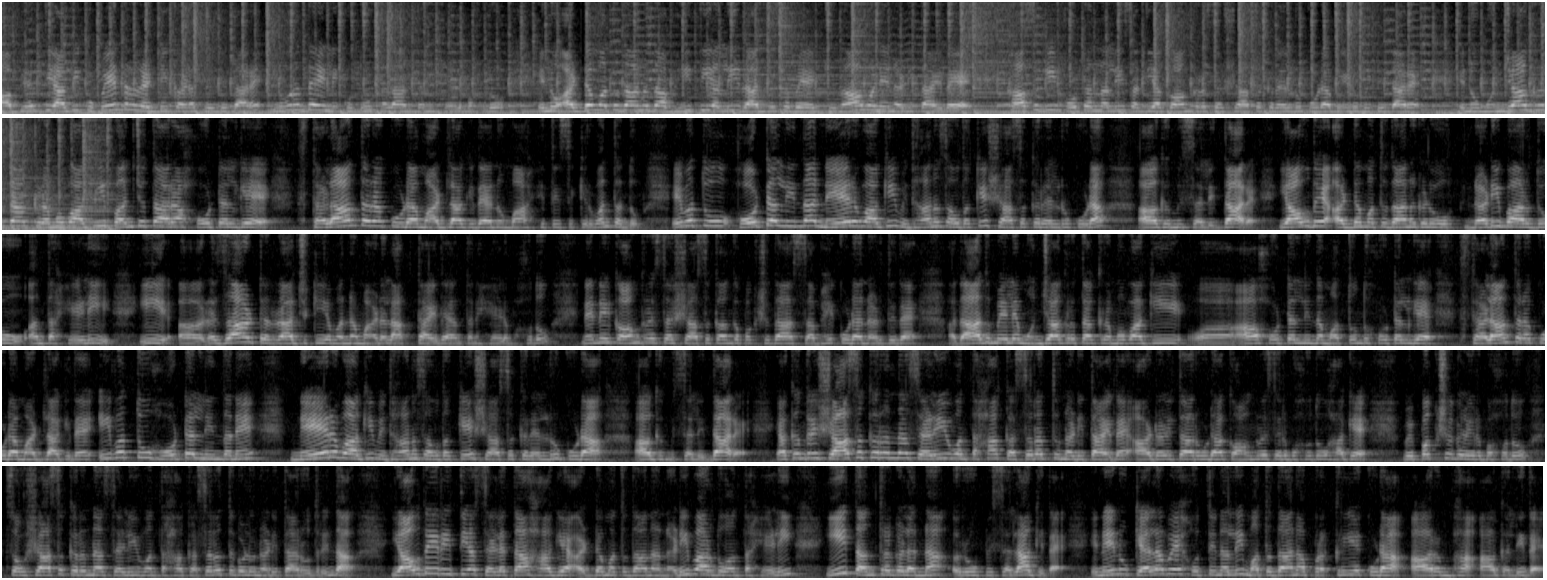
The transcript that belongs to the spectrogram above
ಅಭ್ಯರ್ಥಿಯಾಗಿ ಕುಪೇಂದ್ರ ರೆಡ್ಡಿ ಕಣಕ್ಕಿಳಿದಿದ್ದಾರೆ. ಇವರದ್ದೇ ಇಲ್ಲಿ ಕುತೂಹಲ ಅಂತಾನೆ ಹೇಳಬಹುದು. ಇನ್ನು ಅಡ್ಡ ಮತದಾನದ ಭೀತಿಯಲ್ಲಿ ರಾಜ್ಯಸಭೆ ಚುನಾವಣೆ ನಡೀತಾ ಇದೆ. ಖಾಸಗಿ ಹೋಟೆಲ್ನಲ್ಲಿ ಸದ್ಯ ಕಾಂಗ್ರೆಸ್ ಶಾಸಕರೆಲ್ಲರೂ ಕೂಡ ಬೀಡು ಬಿಟ್ಟಿದ್ದಾರೆ ಇನ್ನು ಮುಂಜಾಗ್ರತಾ ಕ್ರಮವಾಗಿ ಪಂಚತಾರ ಹೋಟೆಲ್ಗೆ ಸ್ಥಳಾಂತರ ಕೂಡ ಮಾಡಲಾಗಿದೆ ಅನ್ನೋ ಮಾಹಿತಿ ಸಿಕ್ಕಿರುವಂತದ್ದು. ಇವತ್ತು ಹೋಟೆಲ್ನಿಂದ ನೇರವಾಗಿ ವಿಧಾನಸೌಧಕ್ಕೆ ಶಾಸಕರೆಲ್ಲರೂ ಕೂಡ ಆಗಮಿಸಲಿದ್ದಾರೆ. ಯಾವುದೇ ಅಡ್ಡ ಮತದಾನಗಳು ನಡಿಬಾರದು ಅಂತ ಹೇಳಿ ಈ ರೆಸಾರ್ಟ್ ರಾಜಕೀಯವನ್ನ ಮಾಡಲಾಗ್ತಾ ಇದೆ ಅಂತಾನೆ ಹೇಳಬಹುದು. ನಿನ್ನೆ ಕಾಂಗ್ರೆಸ್ ಶಾಸಕಾಂಗ ಪಕ್ಷದ ಸಭೆ ಕೂಡ ನಡೆದಿದೆ. ಅದಾದ ಮೇಲೆ ಮುಂಜಾಗ್ರತಾ ಕ್ರಮವಾಗಿ ಆ, ಆ ಹೋಟೆಲ್ನಿಂದ ಮತ್ತೊಂದು ಹೋಟೆಲ್ಗೆ ಸ್ಥಳಾಂತರ ಕೂಡ ಮಾಡಲಾಗಿದೆ. ಇವತ್ತು ಹೋಟೆಲ್ನಿಂದನೇ ನೇರವಾಗಿ ವಿಧಾನಸೌಧಕ್ಕೆ ಶಾಸಕರೆಲ್ಲರೂ ಕೂಡ ಆಗಮಿಸಲಿದ್ದಾರೆ. ಯಾಕಂದ್ರೆ ಶಾಸಕರನ್ನ ಸೆಳೆಯುವಂತಹ ಕಸರತ್ತು ನಡೀತಾ ಇದೆ. ಆಡಳಿತಾರೂಢ ಕಾಂಗ್ರೆಸ್ ಇರಬಹುದು, ಹಾಗೆ ವಿಪಕ್ಷಗಳಿರಬಹುದು. ಸೊ, ಶಾಸಕರನ್ನ ಸೆಳೆಯುವಂತಹ ಕಸರತ್ತುಗಳು ನಡೀತಾ ಇರೋದ್ರಿಂದ ಯಾವುದೇ ರೀತಿಯ ಸೆಳೆತ, ಹಾಗೆ ಅಡ್ಡ ಮತದಾನ ನಡಿಬಾರದು ಅಂತ ಹೇಳಿ ಈ ತಂತ್ರಗಳನ್ನ ರೂಪಿಸಲಾಗಿದೆ. ಇನ್ನೇನು ಕೆಲವೇ ಹೊತ್ತಿನಲ್ಲಿ ಮತದಾನ ಪ್ರಕ್ರಿಯೆ ಕೂಡ ಆರಂಭ ಆಗಲಿದೆ.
